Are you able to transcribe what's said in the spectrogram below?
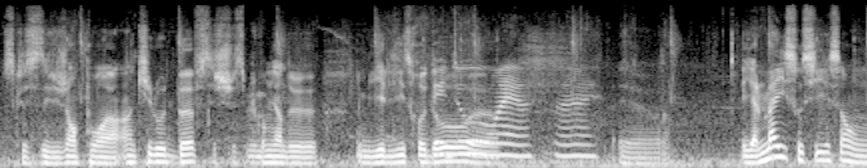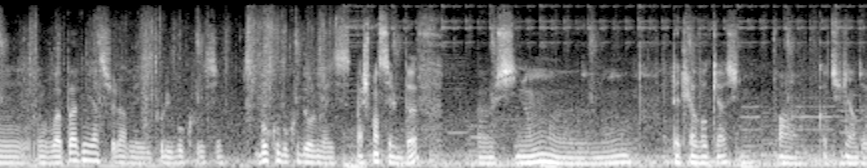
Parce que c'est genre pour un, un kilo de bœuf, c'est je sais plus combien de, de milliers de litres d'eau. euh, ouais, ouais, ouais. et, euh, voilà. Et il y a le maïs aussi, ça on, voit pas venir celui-là, mais il pollue beaucoup aussi. C'est beaucoup beaucoup d'eau le maïs. Bah, je pense que c'est le bœuf. Euh, sinon, euh, non, peut-être l'avocat sinon. Enfin, quand tu viens de,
